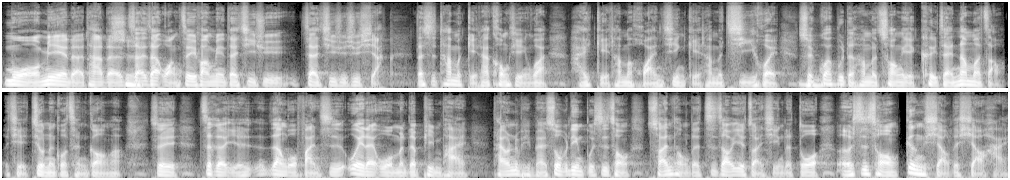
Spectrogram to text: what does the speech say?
抹灭了他的，再再往这一方面再继续再继续去想。但是他们给他空间以外，还给他们环境，给他们机会，所以怪不得他们创业可以在那么早，而且就能够成功啊！所以这个也让我反思，未来我们的品牌，台湾的品牌，说不定不是从传统的制造业转型的多，而是从更小的小孩，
